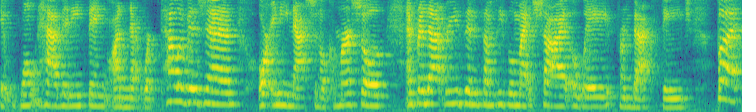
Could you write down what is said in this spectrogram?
it won't have anything on network television or any national commercials. And for that reason, some people might shy away from Backstage. But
